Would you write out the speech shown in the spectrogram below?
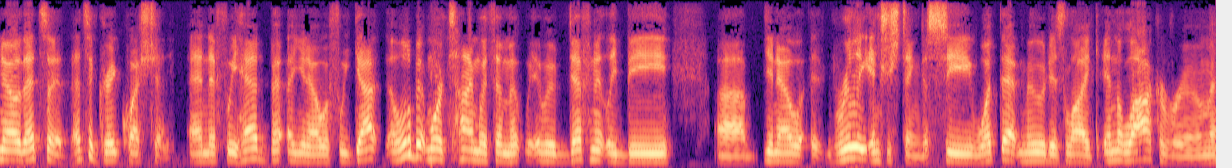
know, that's a that's a great question. And if we had, you know, if we got a little bit more time with them, it, it would definitely be. Uh, you know, really interesting to see what that mood is like in the locker room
